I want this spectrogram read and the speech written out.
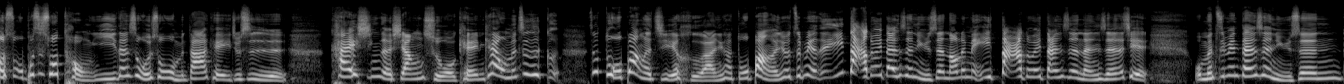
有说，我不是说统一，但是我是说我们大家可以就是开心的相处。OK，你看我们这是个这多棒的结合啊！你看多棒啊！就这边一大堆单身女生，然后那边一大堆单身男生，而且我们这边单身女生。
